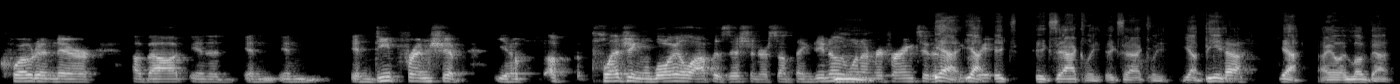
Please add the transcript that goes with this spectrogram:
quote in there about in a in in in deep friendship, you know, uh, pledging loyal opposition or something. Do you know mm. the one I'm referring to? Yeah, yeah, ex- exactly, exactly. Yeah, being yeah, yeah I, I, love that.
